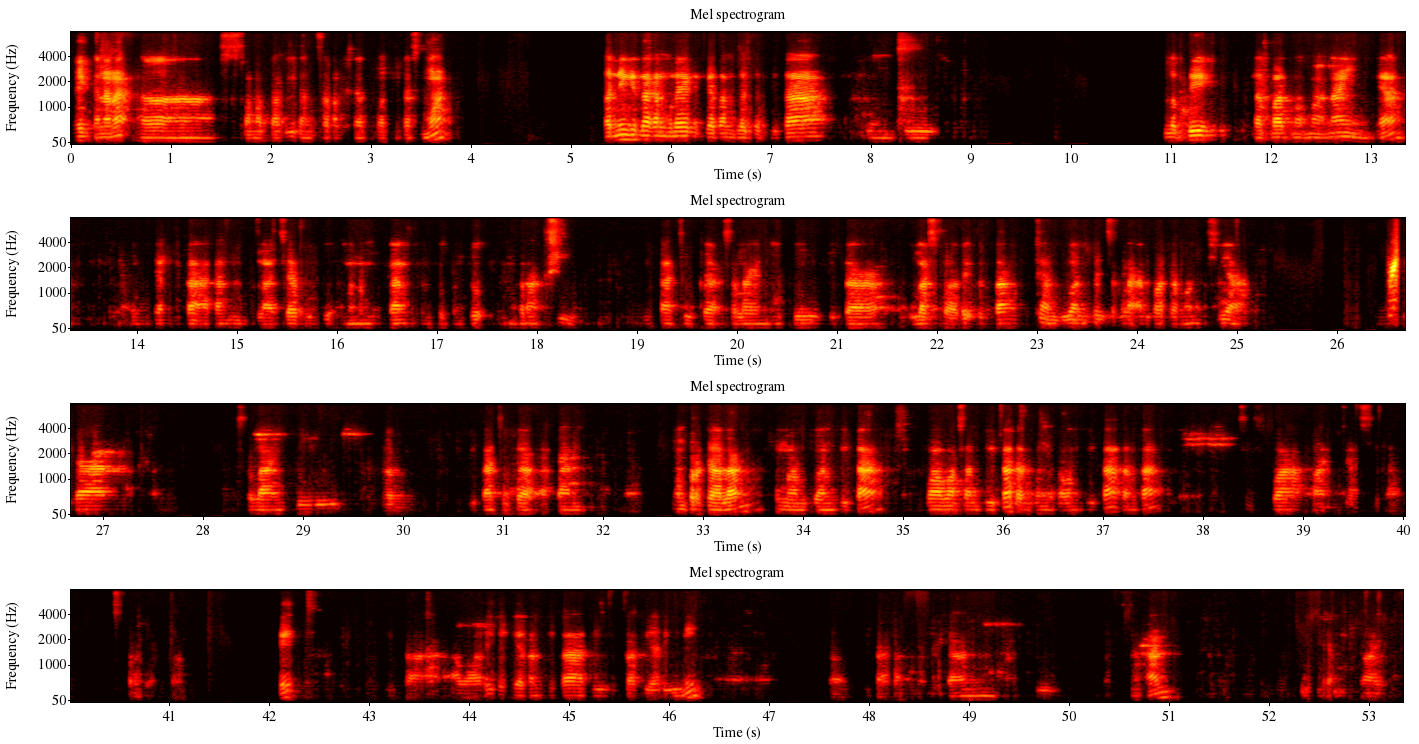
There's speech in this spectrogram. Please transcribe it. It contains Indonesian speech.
Baik, anak-anak, eh, selamat pagi dan salam sehat buat kita semua. Hari ini kita akan mulai kegiatan belajar kita untuk lebih dapat memaknai, ya. Kemudian kita akan belajar untuk menemukan bentuk-bentuk interaksi. Kita juga selain itu kita ulas balik tentang gangguan pencernaan pada manusia. Dan setelah itu kita juga akan memperdalam kemampuan kita, wawasan kita, dan pengetahuan kita tentang siswa Pancasila. Oke, kita awali kegiatan kita di pagi hari ini. Kita akan memberikan pertanyaan yang baik.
